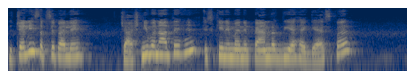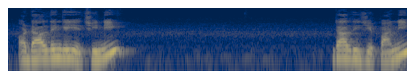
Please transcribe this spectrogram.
तो चलिए सबसे पहले चाशनी बनाते हैं। इसके लिए मैंने पैन रख दिया है गैस पर और डाल देंगे ये चीनी। डाल दीजिए पानी।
